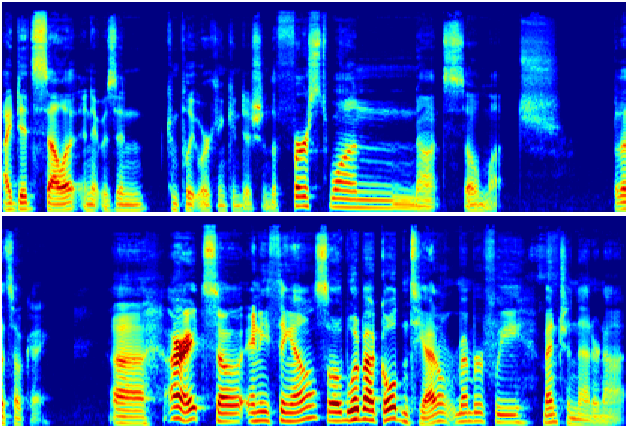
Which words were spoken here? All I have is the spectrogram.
I did sell it, and it was in complete working condition. The first one, not so much, but that's okay. Uh, all right. So, anything else? So, what about Golden Tee? I don't remember if we mentioned that or not.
